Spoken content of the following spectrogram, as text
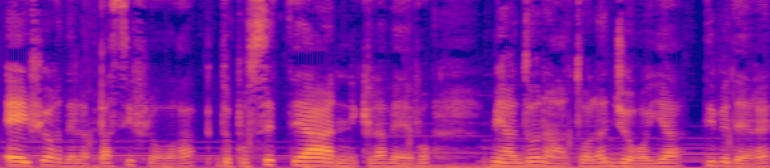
E il fiore della passiflora, dopo sette anni che l'avevo, mi ha donato la gioia di vedere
